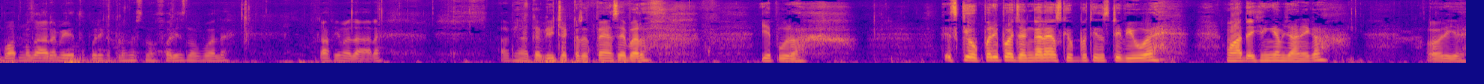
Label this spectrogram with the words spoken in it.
बहुत मज़ा आ रहा है मेरे तो पूरे कपड़ों में स्नोफॉल ही स्नोफॉल है। काफ़ी मज़ा आ रहा है। आप यहाँ का व्यू चेक कर सकते हैं ऐसे बर्फ़। ये पूरा। इसके ऊपर ही पूरा जंगल है, उसके ऊपर सिक्सटी व्यू है। वहाँ देखेंगे हम जाने का। और ये।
